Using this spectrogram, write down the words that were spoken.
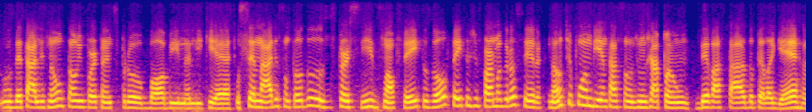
os detalhes não tão importantes pro Bob ali, que é os cenários são todos distorcidos, mal feitos ou feitos de forma grosseira. Não tipo uma ambientação de um Japão devastado pela guerra,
